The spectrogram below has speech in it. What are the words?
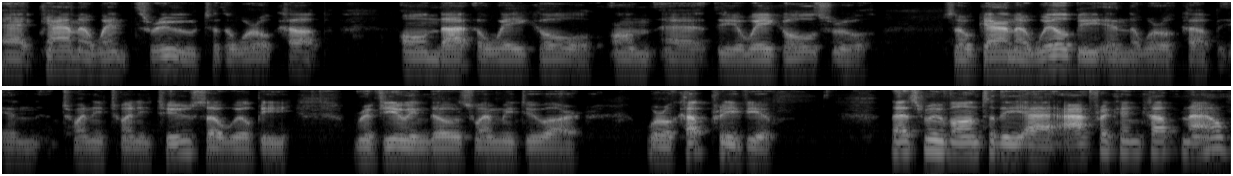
uh, Ghana went through to the World Cup on that away goal, on uh, the away goals rule. So Ghana will be in the World Cup in 2022. So we'll be reviewing those when we do our World Cup preview. Let's move on to the uh, African Cup now.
